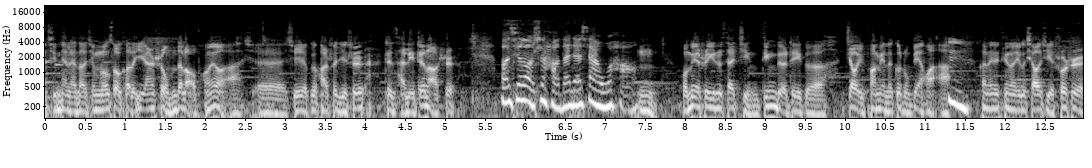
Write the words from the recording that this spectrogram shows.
啊，今天来到节目中做客的依然是我们的老朋友啊，呃，学业规划设计师甄彩丽甄老师。王鑫老师好，大家下午好。嗯，我们也是一直在紧盯着这个教育方面的各种变化啊。嗯。刚才听到一个消息，说是，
